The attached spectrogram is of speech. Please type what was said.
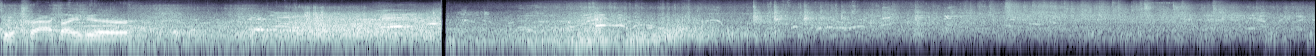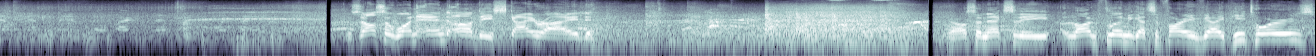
See the track right here. There's also one end of the Sky Ride. Also next to the log flume, you got Safari VIP tours.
